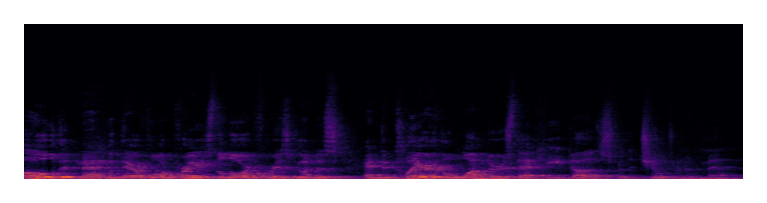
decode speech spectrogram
Oh, that men would therefore praise the Lord for his goodness and declare the wonders that he does for the children of men.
